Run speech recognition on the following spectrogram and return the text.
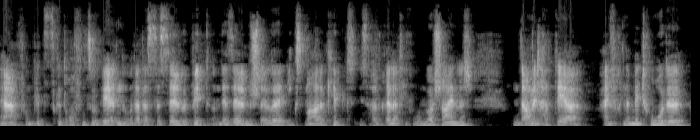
ja, vom Blitz getroffen zu werden oder dass dasselbe Bit an derselben Stelle x-mal kippt, ist halt relativ unwahrscheinlich. Und damit hat der einfach eine Methode,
